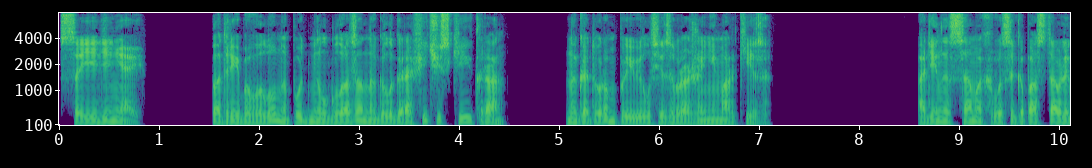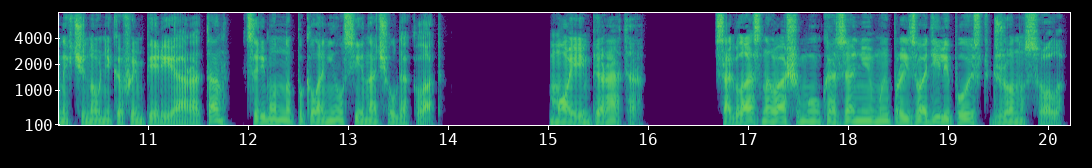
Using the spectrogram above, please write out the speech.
«Соединяй», Потребовал он и поднял глаза на голографический экран, на котором появилось изображение маркиза. Один из самых высокопоставленных чиновников империи Аратан церемонно поклонился и начал доклад. «Мой император, согласно вашему указанию, мы производили поиск Джона Соло.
